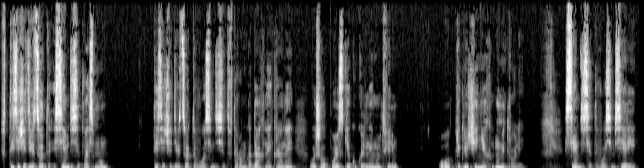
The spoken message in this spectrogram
В 1978-1982 годах на экраны вышел польский кукольный мультфильм о приключениях мумитролей. 78 серий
